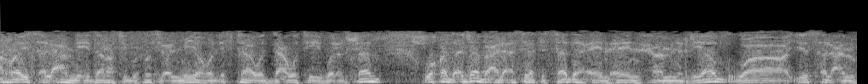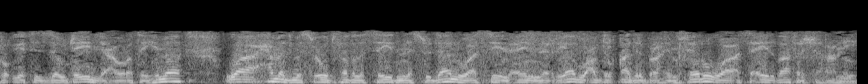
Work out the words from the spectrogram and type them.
الرئيس العام لإدارة البحوث العلمية والإفتاء والدعوة والإرشاد. وقد أجاب على أسئلة السادة عين عين حامل الرياض ويسأل عن رؤية الزوجين لعورتيهما. وحمد مسعود فضل السيد من السودان وسين عين من الرياض وعبد القادر إبراهيم خيرو وسعيد ظافر الشهراني.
